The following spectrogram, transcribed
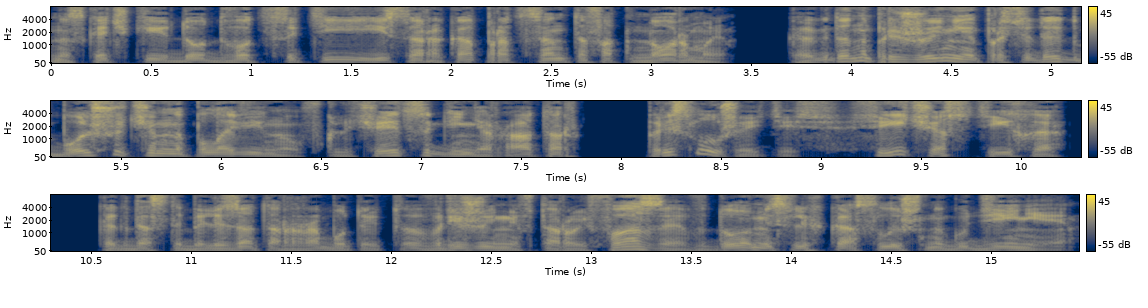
на скачки до 20 и 40% от нормы. Когда напряжение проседает больше, чем наполовину, включается генератор. Прислушайтесь, сейчас тихо. Когда стабилизатор работает в режиме второй фазы, в доме слегка слышно гудение.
